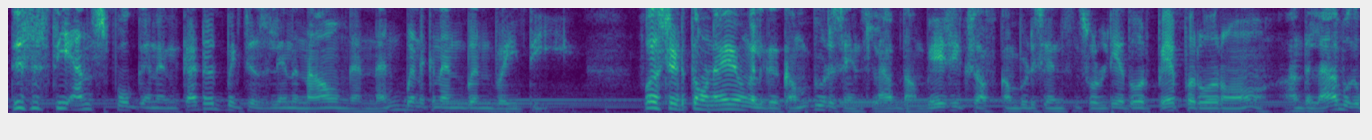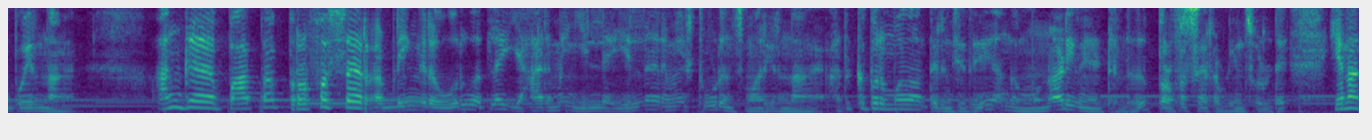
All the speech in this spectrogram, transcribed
This is the unspoken and cutout பிக்சர்ஸ்லேருந்து நான் உங்கள் நண்பனுக்கு நண்பன் வைத்தி. ஃபர்ஸ்ட் எடுத்த உடனே உங்களுக்கு கம்ப்யூட்டர் சயின்ஸ் லேப் தான். பேசிக்ஸ் ஆஃப் கம்ப்யூட்டர் சயின்ஸ்னு சொல்லிட்டு ஏதோ ஒரு பேப்பர் வரும். அந்த லேபுக்கு போயிருந்தாங்க. அங்கே பார்த்தா ப்ரொஃபஸர் அப்படிங்கிற உருவத்தில் யாருமே இல்லை. எல்லாருமே ஸ்டூடெண்ட்ஸ் மாதிரி இருந்தாங்க. அதுக்கப்புறமா தான் தெரிஞ்சது அங்கே முன்னாடி நின்றுட்டு இருந்தது ப்ரொஃபஸர் அப்படின்னு சொல்லிட்டு. ஏன்னா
